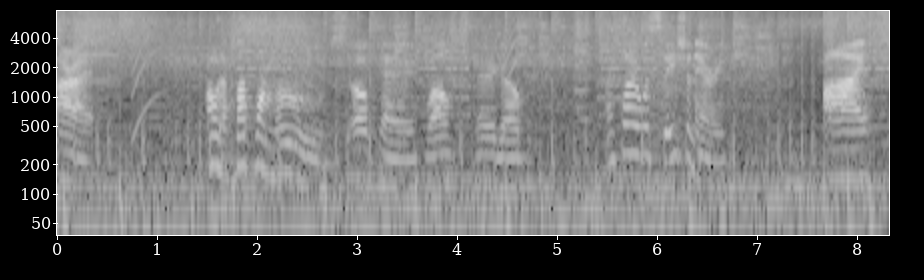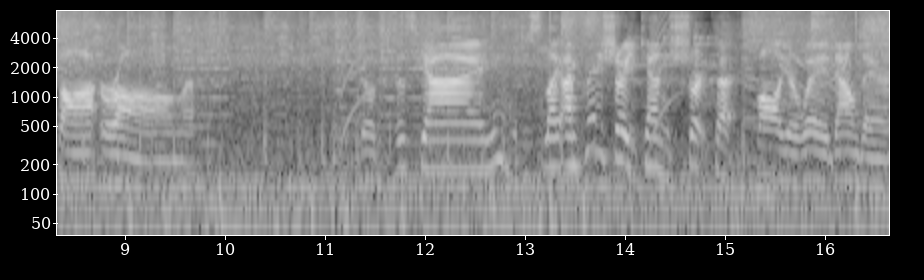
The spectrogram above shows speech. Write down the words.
Alright. Oh, the platform moves. Okay, well, there you go. I thought it was stationary. I thought wrong. Go to this guy. Yeah, just like, I'm pretty sure you can shortcut follow your way down there.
